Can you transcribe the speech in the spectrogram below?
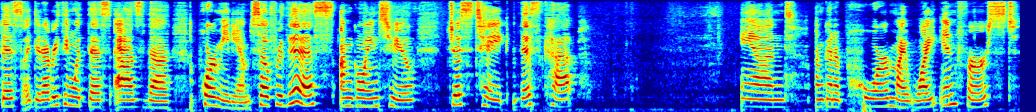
this. I did everything with this as the pour medium. So for this, I'm going to just take this cup and I'm going to pour my white in first.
